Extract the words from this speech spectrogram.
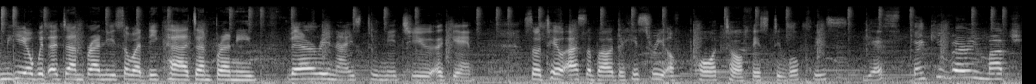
I'm here with Ajahn Pranee. Sawadika, Ajahn Pranee. Very nice to meet you again. So tell us about the history of Por Tor Festival, please. Yes, thank you very much.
